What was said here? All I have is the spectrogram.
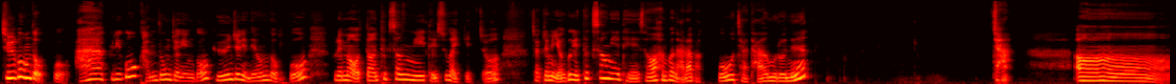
즐거움도 없고 아 그리고 감동적인 거 교훈적인 내용도 없고 그러면 어떤 특성이 될 수가 있겠죠. 자 그러면 연극의 특성에 대해서 한번 알아봤고 자 다음으로는 자 어,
